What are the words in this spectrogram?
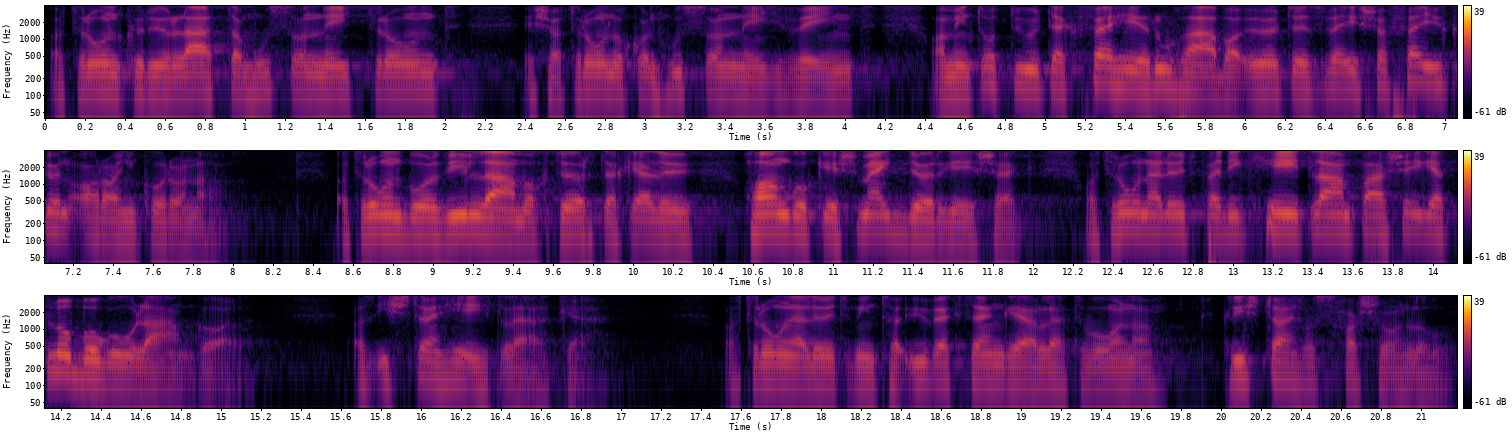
A trón körül láttam 24 trónt, és a trónokon 24 vényt, amint ott ültek fehér ruhába öltözve, és a fejükön aranykorona. A trónból villámok törtek elő, hangok és megdörgések, a trón előtt pedig hét lámpás éget lobogó lánggal. Az Isten hét lelke. A trón előtt, mintha üvegtenger lett volna, kristályhoz hasonló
